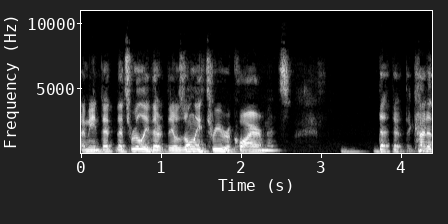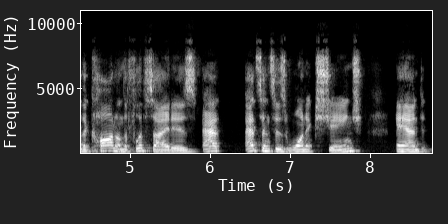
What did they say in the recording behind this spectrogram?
I mean, that, that's really the, there's only three requirements. The, the, the, kind of the con on the flip side is Ad, AdSense is one exchange, and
